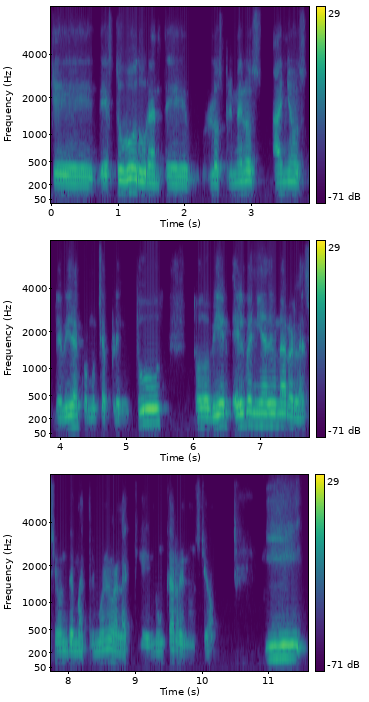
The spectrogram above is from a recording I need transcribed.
que estuvo durante los primeros años de vida con mucha plenitud, todo bien. Él venía de una relación de matrimonio a la que nunca renunció. Y,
